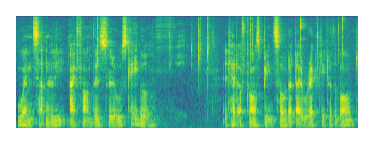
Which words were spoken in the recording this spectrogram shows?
When suddenly I found this loose cable. It had of course been soldered directly to the board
